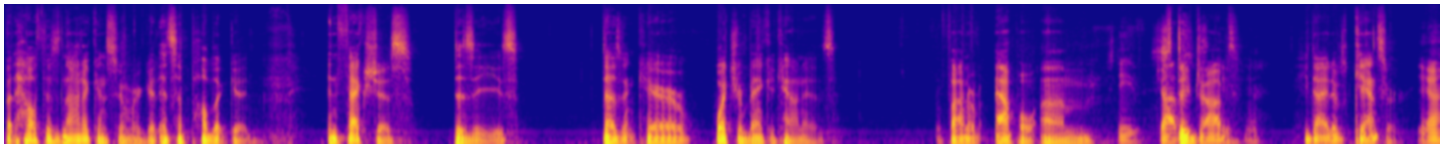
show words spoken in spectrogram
but health is not a consumer good. It's a public good. Infectious disease doesn't care what your bank account is. Founder of Apple, um, Steve Jobs. Steve Jobs, Yeah. he died of cancer. yeah.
